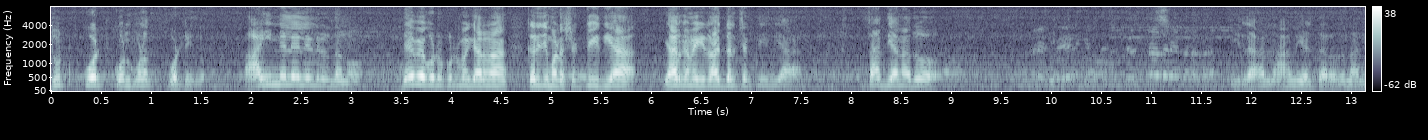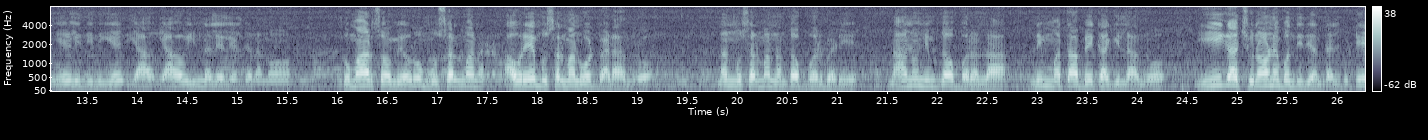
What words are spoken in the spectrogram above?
ದುಡ್ಡು ಕೊಟ್ಟು ಕೊಂಡ್ಕೊಳಕ್ಕೆ ಕೊಟ್ಟಿದ್ದು. ಆ ಹಿನ್ನೆಲೆಯಲ್ಲಿ ಹೇಳಿರೋದು ನಾನು. ದೇವೇಗೌಡರ ಕುಟುಂಬಕ್ಕೆ ಯಾರನ್ನ ಖರೀದಿ ಮಾಡೋ ಶಕ್ತಿ ಇದೆಯಾ? ಯಾರಿಗಾನ ಈ ರಾಜ್ಯದಲ್ಲಿ ಶಕ್ತಿ ಇದೆಯಾ? ಸಾಧ್ಯನಾ ಅದು? ಇಲ್ಲ, ನಾನು ಹೇಳ್ತಾ ಇರೋದು, ನಾನು ಹೇಳಿದ್ದೀನಿ ಯಾವ ಯಾವ ಹಿನ್ನೆಲೆಯಲ್ಲಿ ಹೇಳಿದೆ ನಾನು? ಕುಮಾರಸ್ವಾಮಿ ಅವರು ಮುಸಲ್ಮಾನ್, ಅವರೇ ಮುಸಲ್ಮಾನ್ ಓಟ್ ಬೇಡ ಅಂದರು. ನಾನು ಮುಸಲ್ಮಾನ್ ಅಂತವ್ ಬರಬೇಡಿ. ನಾನು ನಿಮ್ಮ ತಾವು ಬರಲ್ಲ. ನಿಮ್ಮ ಮತ ಬೇಕಾಗಿಲ್ಲ ಅಂದರು. ಈಗ ಚುನಾವಣೆ ಬಂದಿದೆ ಅಂತ ಹೇಳ್ಬಿಟ್ಟು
